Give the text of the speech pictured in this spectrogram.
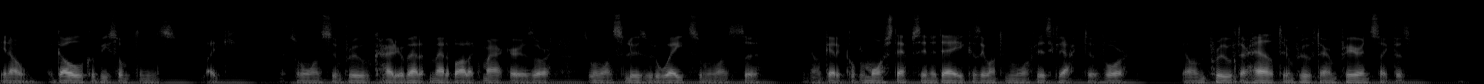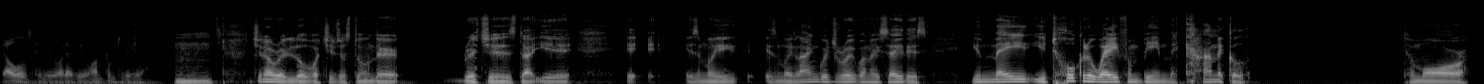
you know a goal could be something's like you know, someone wants to improve cardio metabolic markers or someone wants to lose a bit of weight someone wants to you know get a couple more steps in a day because they want to be more physically active or you know improve their health improve their appearance like this goals can be whatever you want them to be like Mm. Do you know? I really love what you just done there, Rich. Is that you? i- i- Is my is my language right when I say this? You made you took it away from being mechanical to more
